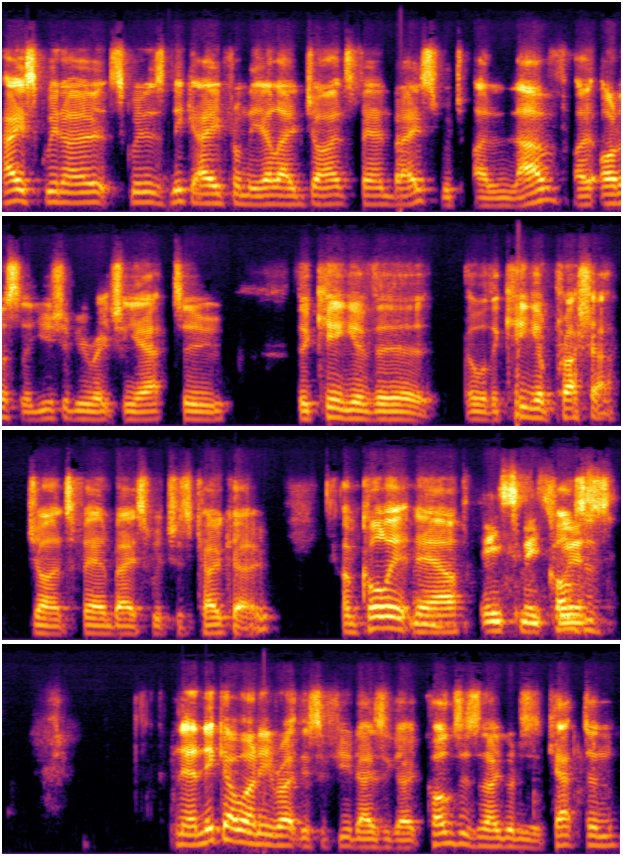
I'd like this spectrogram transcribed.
Hey, Squino, Squinners, Nick A from the LA Giants fan base, which I love. I, honestly, you should be reaching out to the king of the, or the king of Prussia Giants fan base, which is Coco. I'm calling it now. East West. Now, Nico only wrote this a few days ago. Cogs is no good as a captain.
